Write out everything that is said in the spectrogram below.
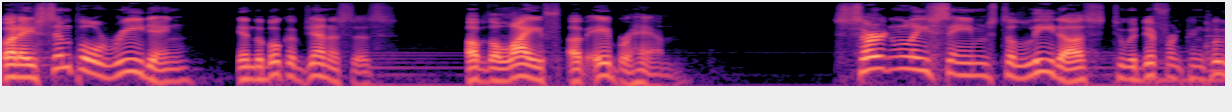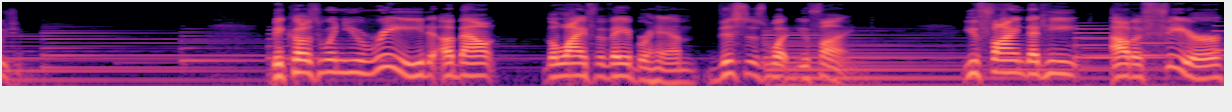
But a simple reading in the book of Genesis of the life of Abraham certainly seems to lead us to a different conclusion. Because when you read about the life of Abraham, this is what you find. You find that he, out of fear,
